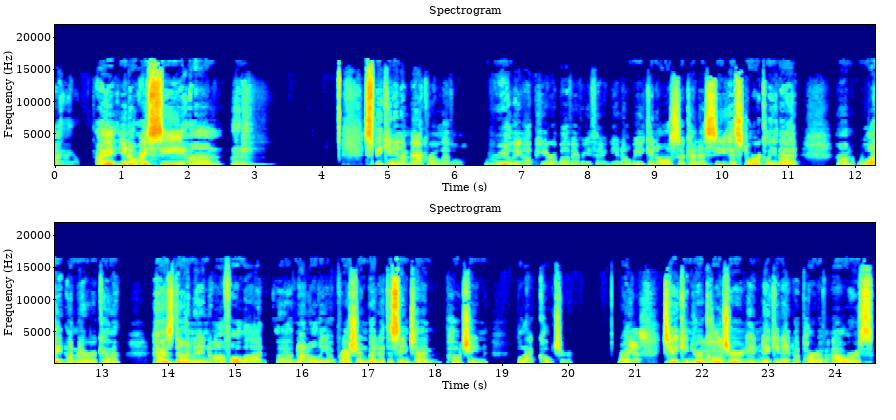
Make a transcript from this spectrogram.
I, I, you know, I see. um Speaking in a macro level, really up here above everything. You know, we can also kind of see historically that um, white America has done an awful lot of not only oppression, but at the same time poaching black culture. Right Yes, taking your Mhm. culture and making it a part of ours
